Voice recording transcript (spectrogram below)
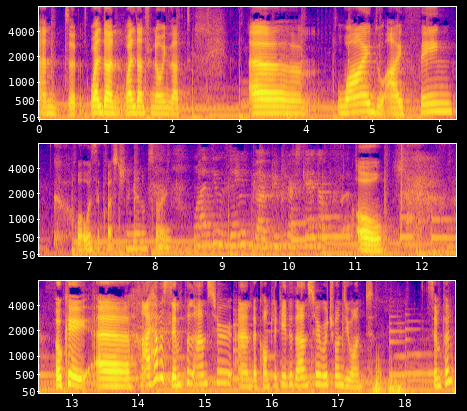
And uh, well done, well done for knowing that. Um, why do I think? What was the question again? I'm sorry. Why do you think uh, people are scared of? Oh. Okay, uh, I have a simple answer and a complicated answer. Which one do you want? Simple?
